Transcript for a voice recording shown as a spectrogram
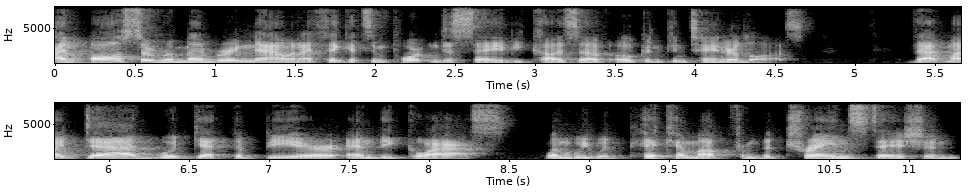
i'm also remembering now and i think it's important to say because of open container laws that my dad would get the beer and the glass when we would pick him up from the train station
